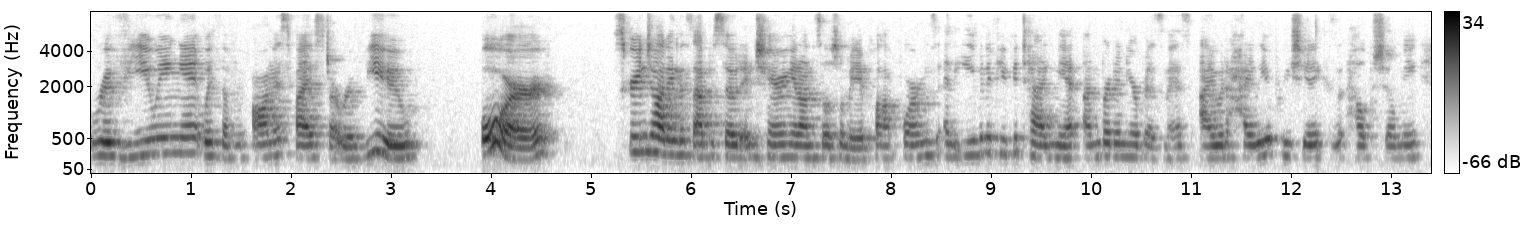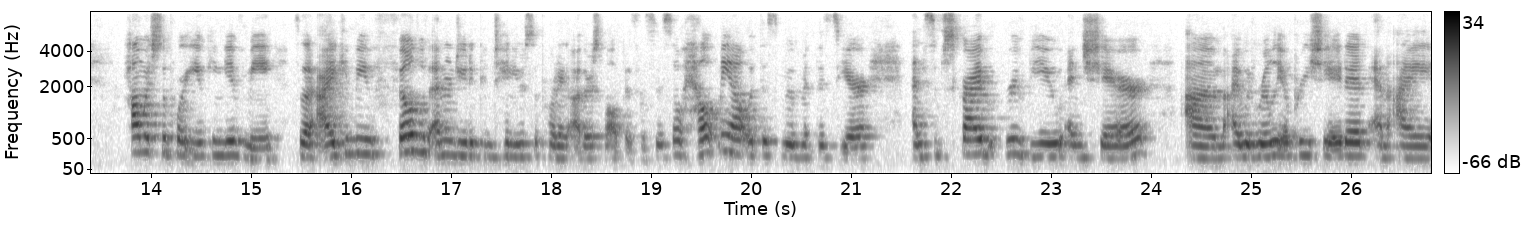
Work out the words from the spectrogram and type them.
reviewing it with an honest five star review or screenshotting this episode and sharing it on social media platforms. And even if you could tag me at Unburden Your Business, I would highly appreciate it because it helps show me how much support you can give me so that I can be filled with energy to continue supporting other small businesses. So help me out with this movement this year and subscribe, review, and share. Um, I would really appreciate it. And I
